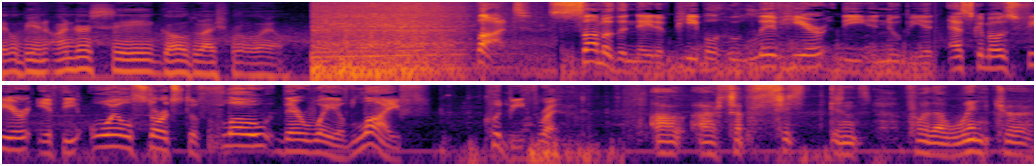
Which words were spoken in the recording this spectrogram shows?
it'll be an undersea gold rush for oil. But some of the native people who live here, the Inupiat Eskimos, fear if the oil starts to flow, their way of life could be threatened. All our subsistence for the winter,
